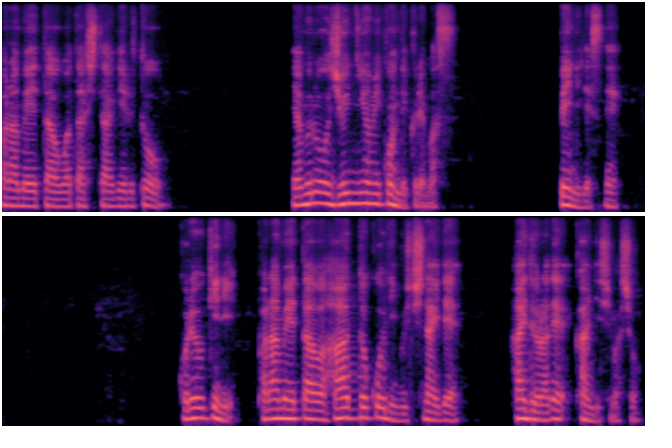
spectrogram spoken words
パラメータを渡してあげると YAML を順に読み込んでくれます。便利ですね。これを機にパラメータはハードコーディングしないでハイドラで管理しましょ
